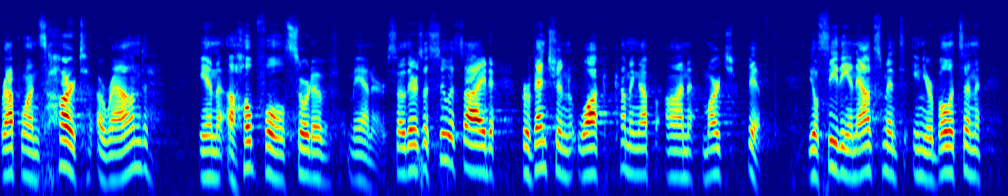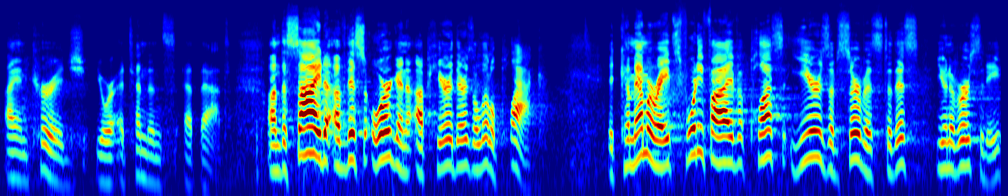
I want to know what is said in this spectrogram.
wrap one's heart around in a hopeful sort of manner. So there's a suicide prevention walk coming up on March 5th. You'll see the announcement in your bulletin. I encourage your attendance at that. On the side of this organ up here, there's a little plaque. It commemorates 45 plus years of service to this university.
